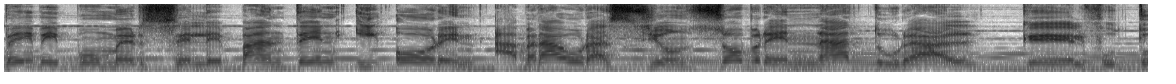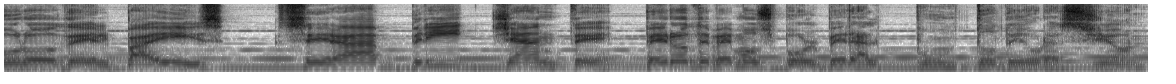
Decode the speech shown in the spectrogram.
baby boomers se levanten y oren. Habrá oración sobrenatural que el futuro del país será brillante, pero debemos volver al punto de oración.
